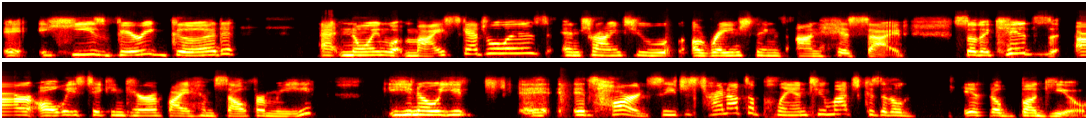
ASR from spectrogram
it, he's very good at knowing what my schedule is and trying to arrange things on his side. So the kids are always taken care of by himself or me. You know, you it, it's hard. So you just try not to plan too much because it'll it'll bug you.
